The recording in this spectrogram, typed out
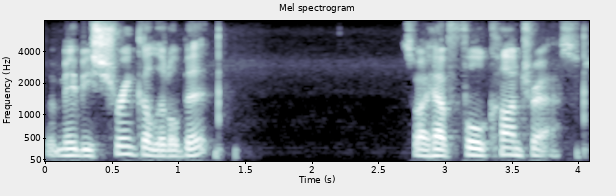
but maybe shrink a little bit so I have full contrast.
